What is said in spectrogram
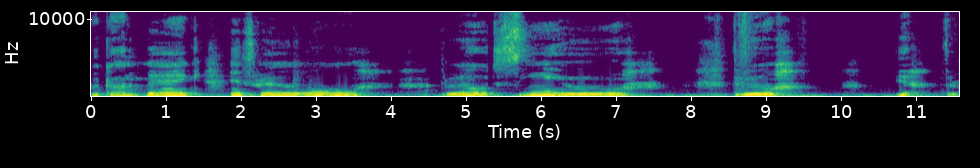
We're gonna make it through, through to see you, through, yeah, through.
